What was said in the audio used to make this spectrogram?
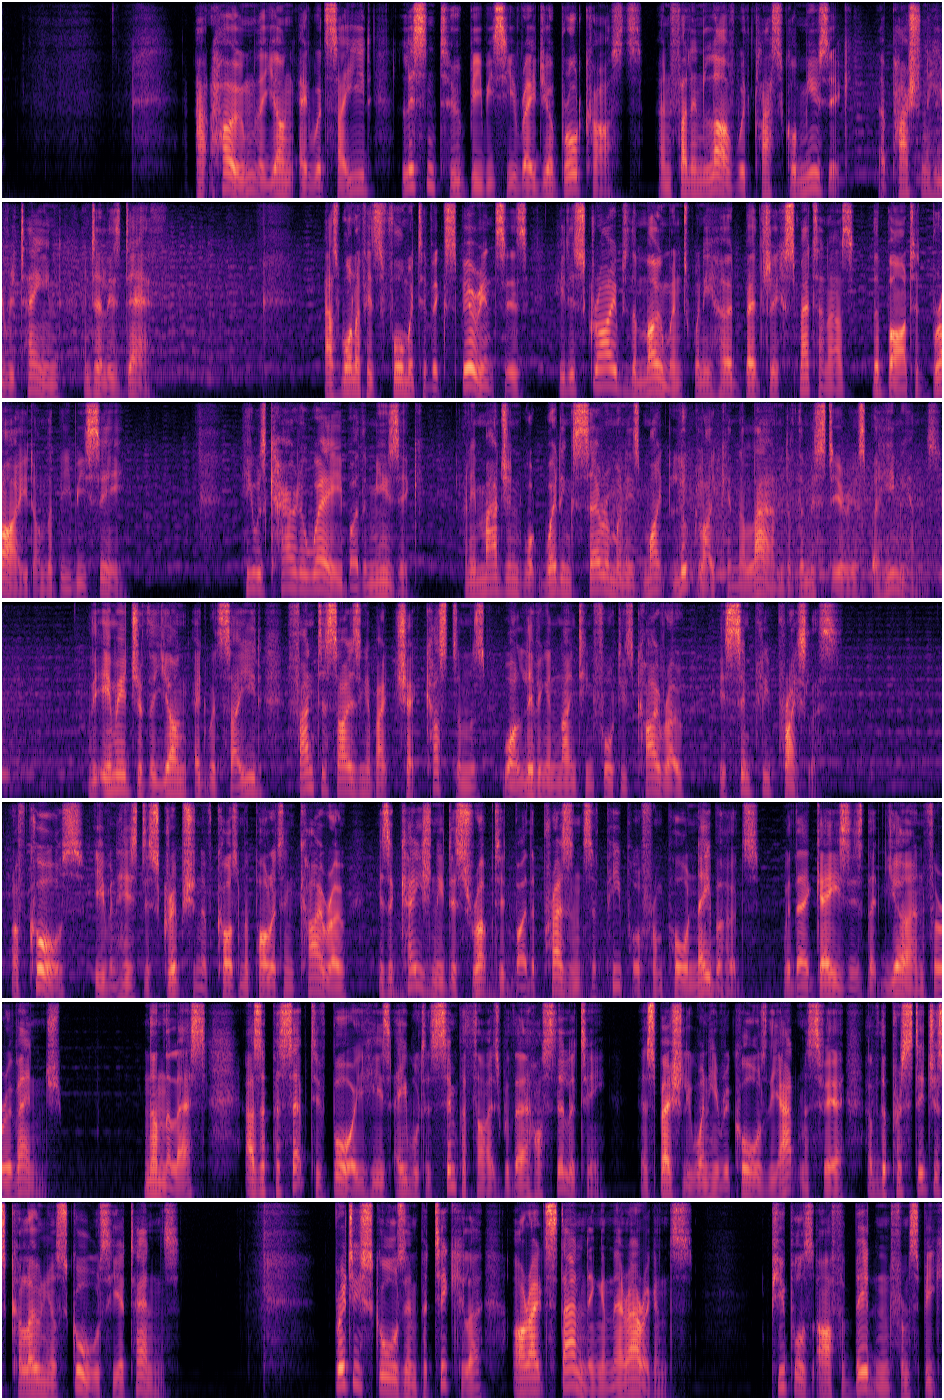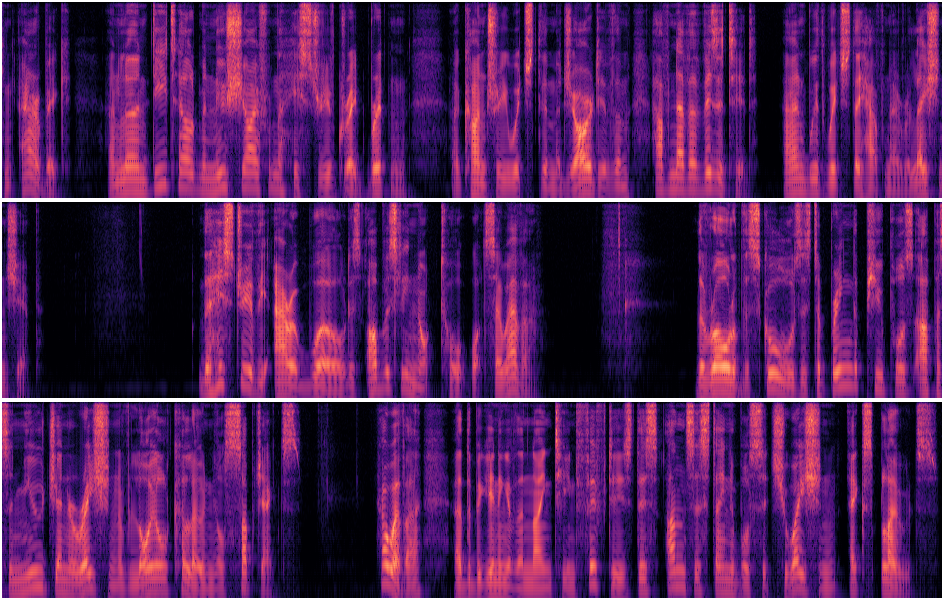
At home, the young Edward Said listened to BBC radio broadcasts and fell in love with classical music, a passion he retained until his death. As one of his formative experiences, he describes the moment when he heard Bedřich Smetana's The Bartered Bride on the BBC. He was carried away by the music and imagined what wedding ceremonies might look like in the land of the mysterious Bohemians. The image of the young Edward Said fantasizing about Czech customs while living in 1940s Cairo is simply priceless. Of course, even his description of cosmopolitan Cairo is occasionally disrupted by the presence of people from poor neighborhoods with their gazes that yearn for revenge. Nonetheless, as a perceptive boy, he is able to sympathize with their hostility, especially when he recalls the atmosphere of the prestigious colonial schools he attends. British schools, in particular, are outstanding in their arrogance. Pupils are forbidden from speaking Arabic and learn detailed minutiae from the history of Great Britain, a country which the majority of them have never visited and with which they have no relationship. The history of the Arab world is obviously not taught whatsoever. The role of the schools is to bring the pupils up as a new generation of loyal colonial subjects. However, at the beginning of the 1950s, this unsustainable situation explodes.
